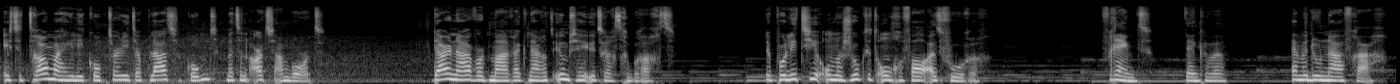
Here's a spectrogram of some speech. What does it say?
is de traumahelikopter die ter plaatse komt met een arts aan boord. Daarna wordt Marek naar het UMC Utrecht gebracht. De politie onderzoekt het ongeval uitvoerig. Vreemd, denken we. En we doen navraag.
